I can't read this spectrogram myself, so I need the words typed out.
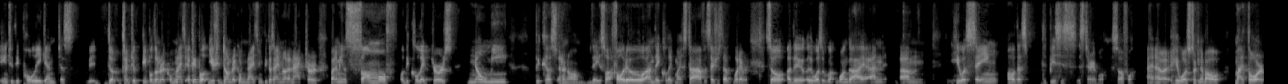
into the public and just don't people don't recognize people usually don't recognize me because i'm not an actor but i mean some of, of the collectors know me because I don't know they saw a photo and they collect my stuff, etc. stuff, whatever. So uh, there, there, was one guy and um, he was saying, "Oh, this the piece is, is terrible. It's awful." And, uh, he was talking about my Thor,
